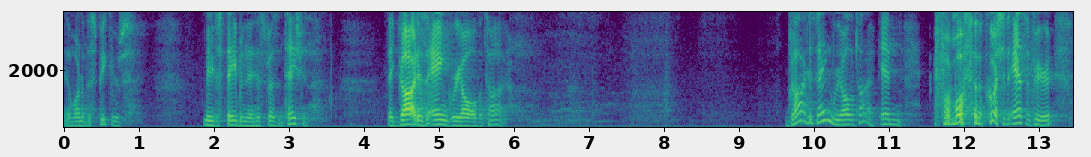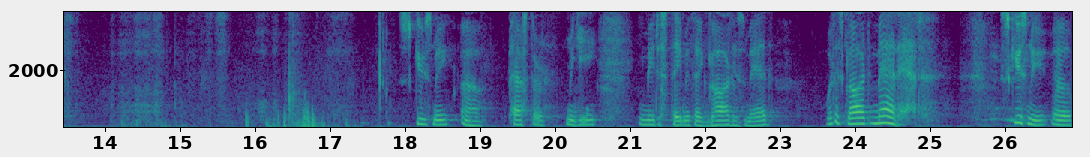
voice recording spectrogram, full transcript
and one of the speakers made a statement in his presentation that God is angry all the time. God is angry all the time. And for most of the question and answer period, Excuse me, uh, Pastor McGee, you made a statement that God is mad. What is God mad at? Excuse me, uh,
